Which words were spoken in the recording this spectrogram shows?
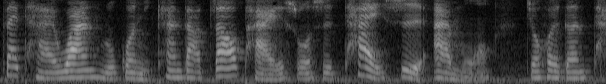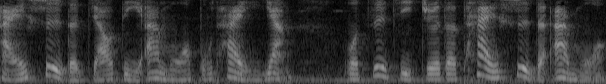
在台湾，如果你看到招牌说是泰式按摩，就会跟台式的脚底按摩不太一样。我自己觉得泰式的按摩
